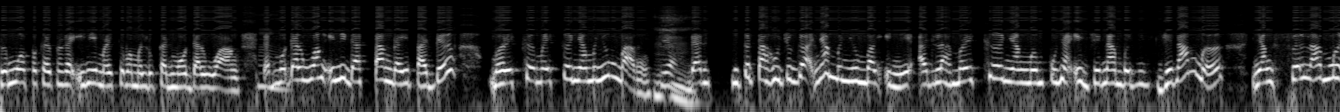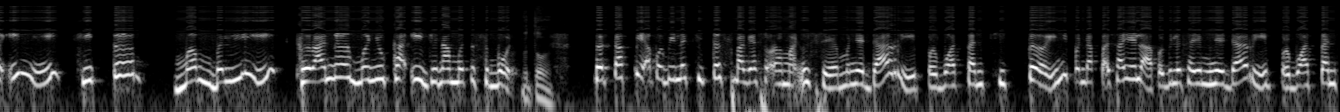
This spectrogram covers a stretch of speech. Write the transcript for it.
semua perkara-perkara ini mereka memerlukan modal wang. Dan modal wang ini datang daripada mereka-mereka yang menyumbang. Ya. dan kita tahu juga yang menyumbang ini adalah mereka yang mempunyai jenama-jenama yang selama ini kita membeli kerana menyukai jenama tersebut. Betul. Tetapi apabila kita sebagai seorang manusia menyedari perbuatan kita, ini pendapat saya lah, apabila saya menyedari perbuatan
